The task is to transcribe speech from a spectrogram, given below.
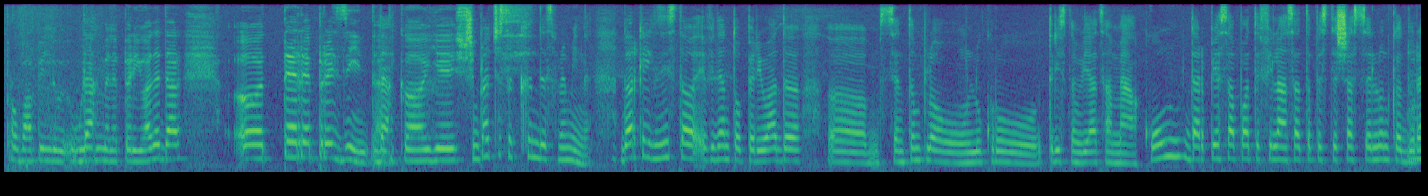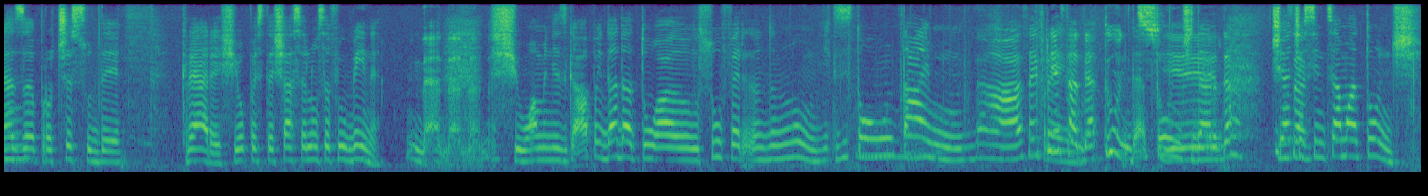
probabil ultimele perioade, dar uh, te reprezintă, Da. adică ești... Și îmi place să cânt despre mine. Doar că există, evident, o perioadă, uh, se întâmplă un lucru trist în viața mea acum, dar piesa poate fi lansată peste șase luni, că durează Mhm. procesul de creare și eu peste șase luni să fiu bine. Da, da, da, da. Și oamenii zic, a, păi da, da, tu a, suferi. Nu, există un time Da, asta e frame. piesa de atunci. De atunci, e, dar da, ceea exact. ce simțeam atunci.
